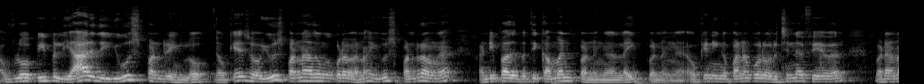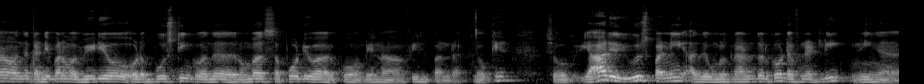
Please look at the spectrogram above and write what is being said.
அவ்வளோ பீப்புள் யார் இது யூஸ் பண்ணுறீங்களோ ஓகே ஸோ யூஸ் பண்ணாதவங்க கூட வேணாம் யூஸ் பண்ணுறவங்க கண்டிப்பாக அதை பற்றி கமெண்ட் பண்ணுங்கள் லைக் பண்ணுங்கள் ஓகே நீங்கள் பண்ண போகிற ஒரு சின்ன ஃபேவர் பட் ஆனால் வந்து கண்டிப்பாக நம்ம வீடியோவோட பூஸ்டிங்க்கு வந்து அது ரொம்ப சப்போர்ட்டிவாக இருக்கும் அப்படின்னு நான் ஃபீல் பண்ணுறேன் ஓகே ஸோ யார் யூஸ் பண்ணி அது உங்களுக்கு நடந்திருக்கோ டெஃபினெட்லி நீங்கள்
